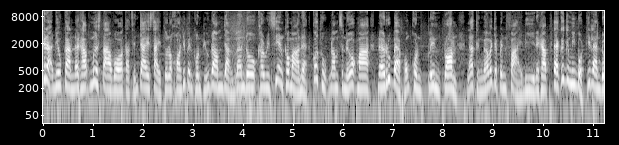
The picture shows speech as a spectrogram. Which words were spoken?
ขณะเดียวกันนะครับ เมื่อ Star Wars ตัดสินใจใส่ตัวละครที่เป็นคนผิวดำอย่างแลนโดคาริเซียนเข้ามาเนี่ย ก็ถูกนำเสนอออกมาในรูปแบบของคนปลิ้นปลอน และถึงแม้ว่าจะเป็นฝ่ายดีนะครับ แต่ก็ยังมีบทที่แลนโด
